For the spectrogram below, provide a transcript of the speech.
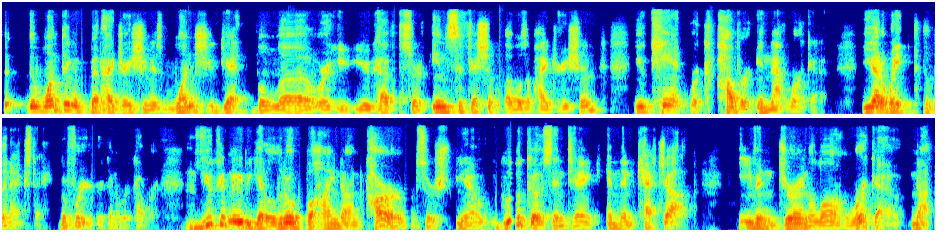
the, the one thing about hydration is once you get below or you, you have sort of insufficient levels of hydration, you can't recover in that workout. You got to wait till the next day before you're going to recover Mm-hmm. you could maybe get a little behind on carbs or you know glucose intake and then catch up even during a long workout. Not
